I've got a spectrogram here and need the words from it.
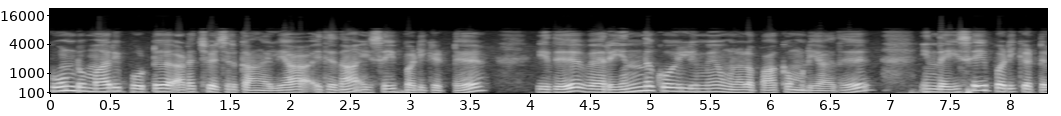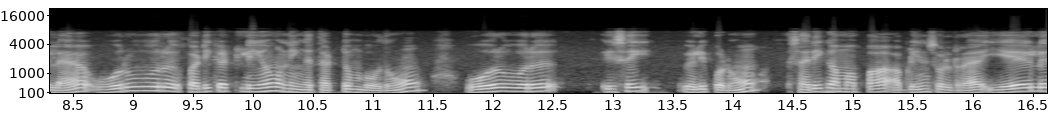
கூண்டு மாதிரி போட்டு அடைச்சி வச்சிருக்காங்க இல்லையா? இதுதான் இசை படிக்கட்டு இது வேற எந்த கோயில்லையுமே உங்களால பார்க்க முடியாது. இந்த இசை படிக்கட்டுல ஒரு ஒரு படிக்கட்டுலையும் நீங்க தட்டும் போதும் ஒரு ஒரு இசை வெளிப்படும். சரிகமப்பா அப்படின்னு சொல்ற ஏழு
